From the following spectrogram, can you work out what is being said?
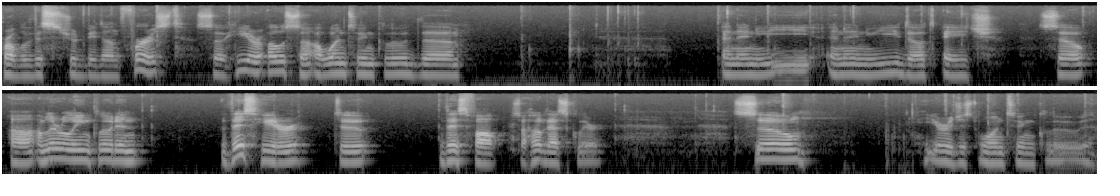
probably this should be done first. So here also I want to include the nnue nnue.h so uh, I'm literally including this header to this file. So I hope that's clear. So here I just want to include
